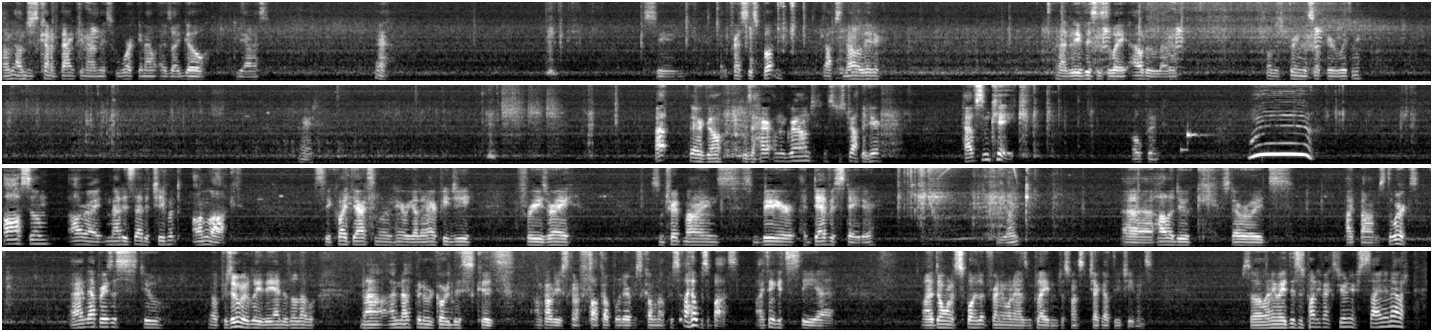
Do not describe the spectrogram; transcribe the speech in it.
I'm, I'm just kind of banking on this working out as I go, to be honest. Yeah. Let's see. Gotta press this button. Drops an elevator. And I believe this is the way out of the level. I'll just bring this up here with me. Alright. There we go. There's a heart on the ground. Let's just drop it here. Have some cake. Open. Woo! Awesome. Alright, and that is that achievement unlocked. See, quite the arsenal in here. We got an RPG, a freeze ray, some trip mines, some beer, a devastator, yoink, uh, holoduke, steroids, pipe bombs, the works. And that brings us to, well, presumably the end of the level. Now, I'm not going to record this because I'm probably just going to fuck up whatever's coming up. I hope it's a boss. I think it's the, uh, I don't want to spoil it for anyone who hasn't played and just wants to check out the achievements. So anyway, this is Pontifex Jr. signing out.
